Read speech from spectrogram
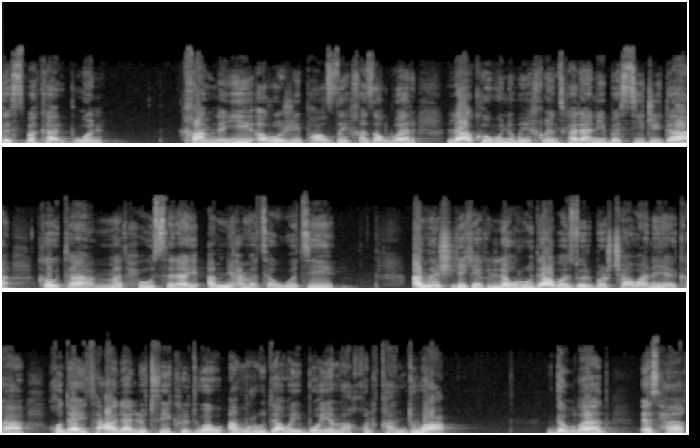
دەستبەکار بوون. خامنەیی ڕۆژی پازدەی خەزەڵوەر لە کۆبوونەوەی خوێندکارانی بەسیجیدا کەوتە مەدح و سەنای ئەم نیعمەتە و وتی، ئەمەش یەکێک لەو ڕووداوە زۆر بەرچاوانەیە کە خودای تەعالا لوتفی کردووە و ئەم ڕووداوەی بۆ ئێمە خولقاندووە. دەوڵەت ئیسحاق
